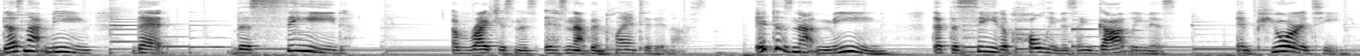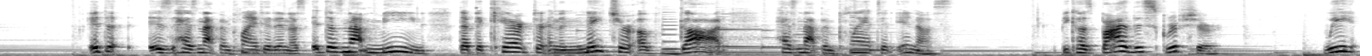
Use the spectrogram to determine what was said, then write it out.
does not mean that the seed of righteousness has not been planted in us. It does not mean that the seed of holiness and godliness and purity it is has not been planted in us. It does not mean that the character and the nature of God has not been planted in us. Because by this scripture, we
